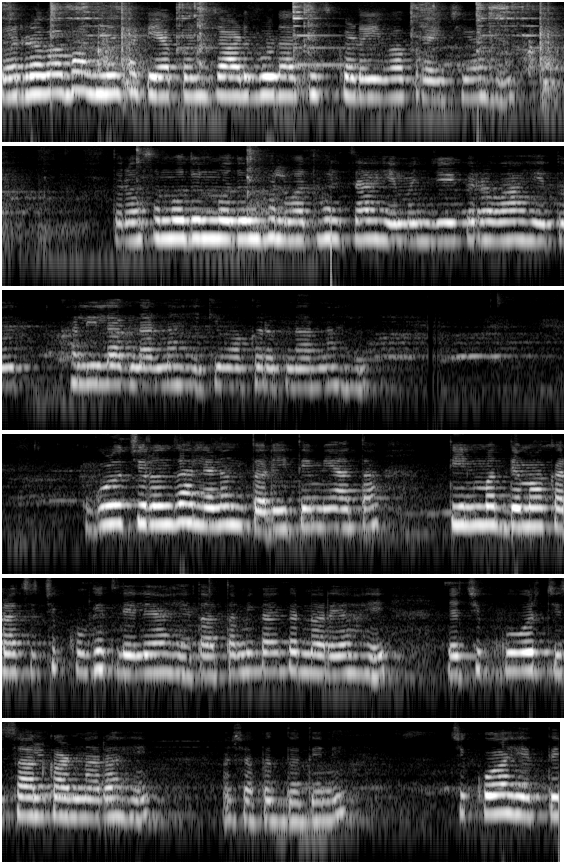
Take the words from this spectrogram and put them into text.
तर रवा भाजण्यासाठी आपण जाडबुडाचीच कढई वापरायची आहे. तर असं मधून मधून हलवत व्हायचं आहे म्हणजे एक रवा आहे तो खाली लागणार नाही किंवा करपणार नाही. गुळ चिरून झाल्यानंतर इथे मी आता तीन मध्यम आकाराचे चिक्कू घेतलेले आहेत. आता मी काय करणार आहे या चिक्कूवरची साल काढणार आहे. अशा पद्धतीने चिक्कू आहेत ते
